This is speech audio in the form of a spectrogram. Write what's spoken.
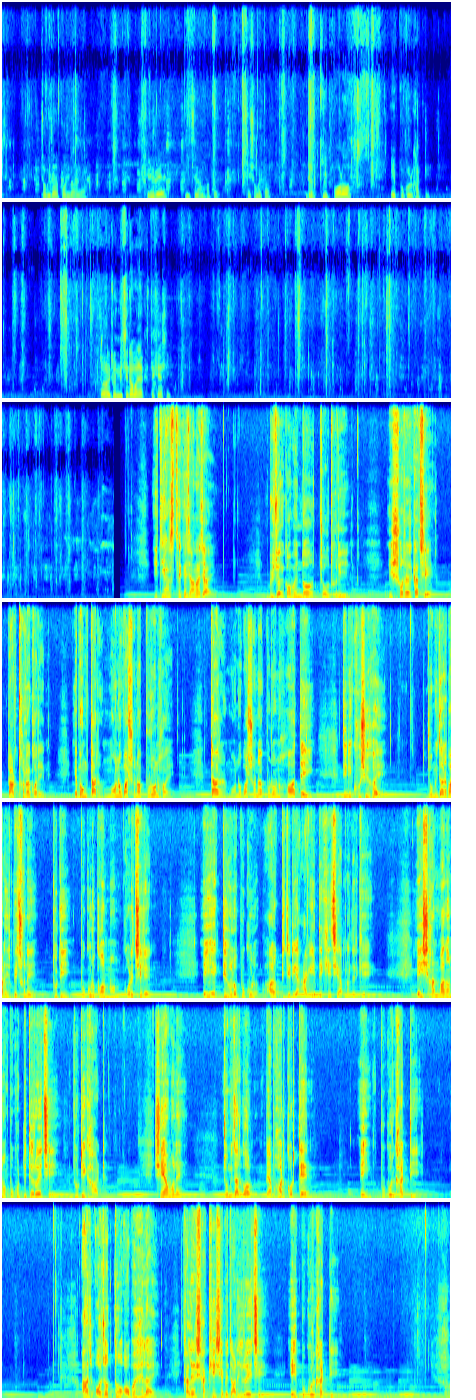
জমিদার পরিবারেরা। বেয়ে নিচে নাম হতো সেই সময়কার। দেখ কি বড় এই পুকুর ঘাটটি। চলুন একটু নিচে নামা যাক, দেখে আসি। ইতিহাস থেকে জানা যায়, বিজয় গোবিন্দ চৌধুরী ঈশ্বরের কাছে প্রার্থনা করেন এবং তার মনোবাসনা পূরণ হয়। তার মনোবাসনা পূরণ হওয়াতেই তিনি খুশি হয়ে জমিদার বাড়ির পেছনে দুটি পুকুর খনন করেছিলেন। এই একটি হলো পুকুর আর একটি যেটি আগে দেখিয়েছি আপনাদেরকে। এই শান বাঁধানো পুকুরটিতে রয়েছে দুটি ঘাট। সে আমলে জমিদারগণ ব্যবহার করতেন এই পুকুর ঘাটটি। আজ অযত্ন অবহেলায় কালের সাক্ষী হিসেবে দাঁড়িয়ে রয়েছে এই পুকুর ঘাটটি।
